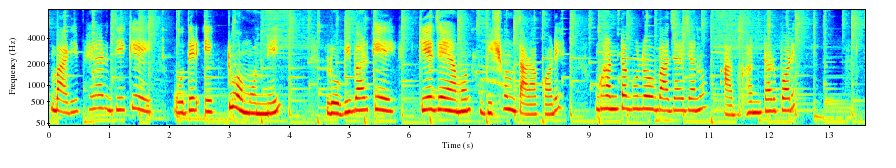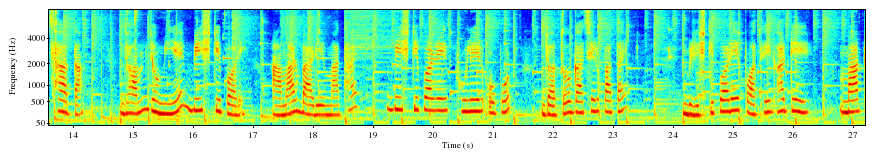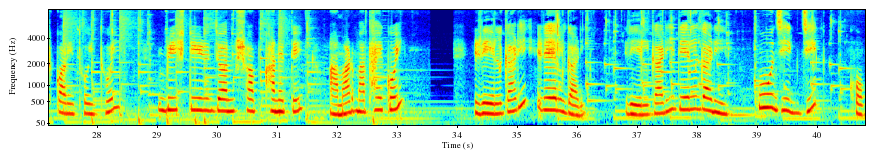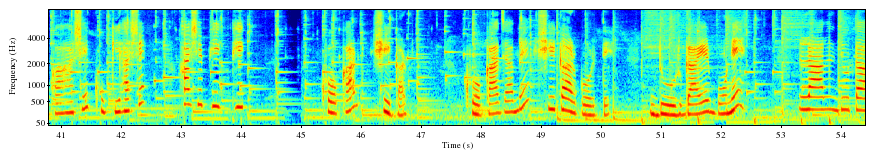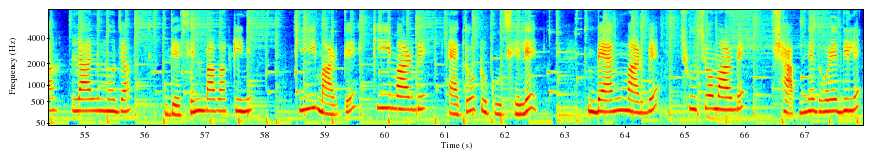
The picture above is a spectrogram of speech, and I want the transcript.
বাড়ি ফেরার দিকে ওদের একটুও মন নেই। রবিবারকে কে যে এমন বিষম তাড়া করে? ঘন্টাগুলো বাজায় যেন আধ ঘণ্টার পরে। ছাতা, ঝমঝমিয়ে বৃষ্টি পড়ে। আমার বাড়ির মাথায় বৃষ্টি পড়ে ফুলের ওপর যত গাছের পাতায়। বৃষ্টি পড়ে পথে ঘাটে, মাঠ করে থই থই। বৃষ্টির জল সবখানেতেই আমার মাথায় কই? রেলগাড়ি রেলগাড়ি রেলগাড়ি রেলগাড়ি। কু ঝিকঝিক খোকা হাসে, খুকি হাসে হাসে ফিক ফিক। খোকার শিকার, খোকা যাবে শিকার করতে। দূর গায়ের বনে, লাল জুতা, লাল মোজা, দেশেন বাবা কিনে। কি মারতে, কি মারবে? এতটুকু ছেলে? ব্যাং মারবে ছুঁচো মারবে সামনে ধরে দিলে?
